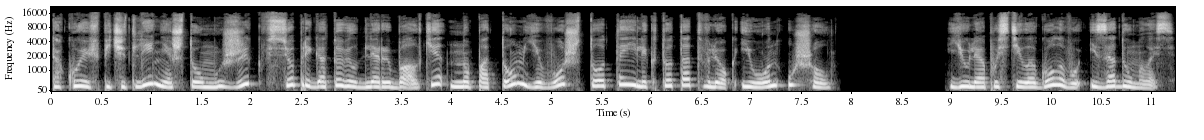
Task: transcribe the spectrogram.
Такое впечатление, что мужик все приготовил для рыбалки, но потом его что-то или кто-то отвлек, и он ушел. Юля опустила голову и задумалась.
